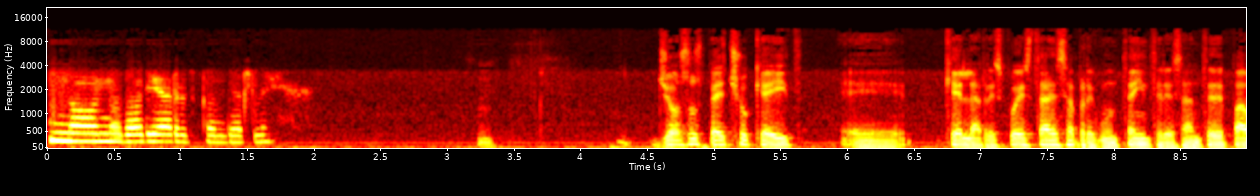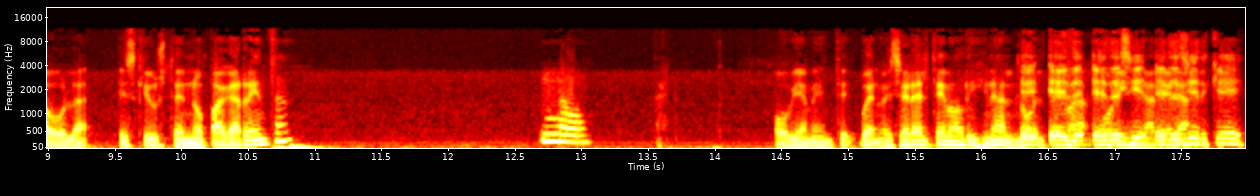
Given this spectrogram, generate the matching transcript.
no, no sabría responderle. Yo sospecho, Kate, eh, que la respuesta a esa pregunta interesante de Paola es que usted no paga renta. No. Obviamente. Bueno, ese era el tema original, ¿no? Eh, El es tema de- es decir- original es era- decir que-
